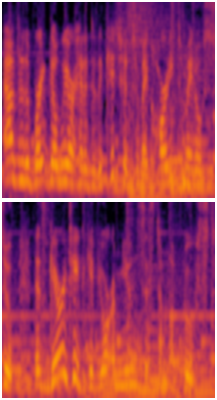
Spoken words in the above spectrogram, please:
After the break, though, we are headed to the kitchen to make hearty tomato soup that's guaranteed to give your immune system a boost.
